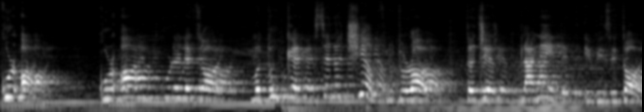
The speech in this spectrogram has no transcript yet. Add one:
Kurani, Kurani kur e lexoj, më duket se në qiell fluturoj, të gjithë planetet i vizitoj.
